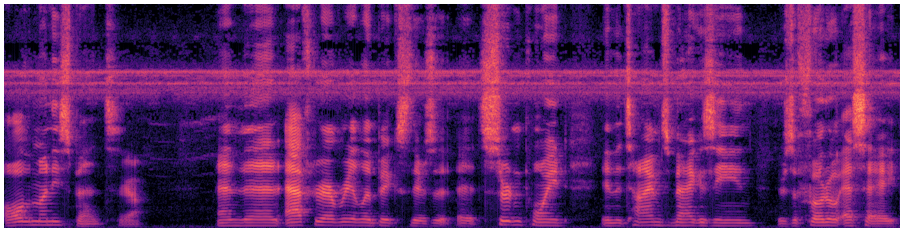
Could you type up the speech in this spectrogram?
all the money spent, Yeah. and then after every Olympics, there's a at certain point in the Times magazine. There's a photo essay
